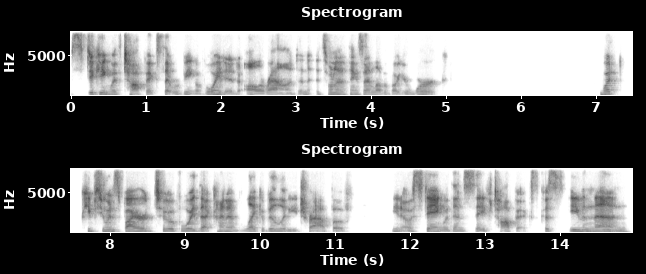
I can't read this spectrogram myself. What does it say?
sticking with topics that were being avoided all around. And it's one of the things I love about your work. What keeps you inspired to avoid that kind of likability trap of, you know, staying within safe topics? Because even then,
